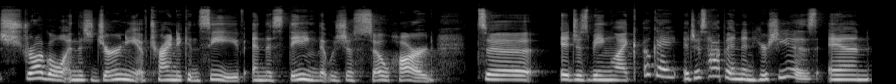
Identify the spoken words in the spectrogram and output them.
struggle and this journey of trying to conceive and this thing that was just so hard to it just being like, okay, it just happened and here she is. And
